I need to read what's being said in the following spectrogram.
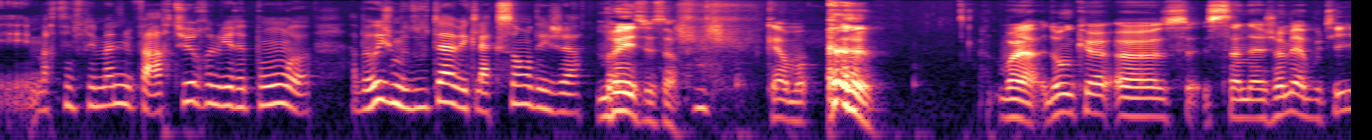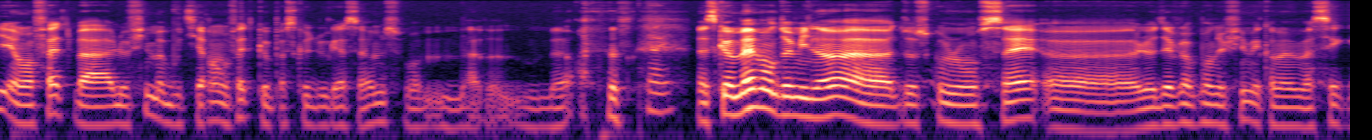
Et Martin Freeman, enfin Arthur lui répond euh, Ah bah oui, je me doutais avec l'accent déjà. Oui, c'est ça. Clairement. voilà, donc euh, euh, ça n'a jamais abouti et en fait, bah, le film aboutira en fait que parce que Douglas Adams bah, meurt. Ouais. Parce que même en 2001, euh, de ce que l'on sait, euh, le développement du film est quand même assez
